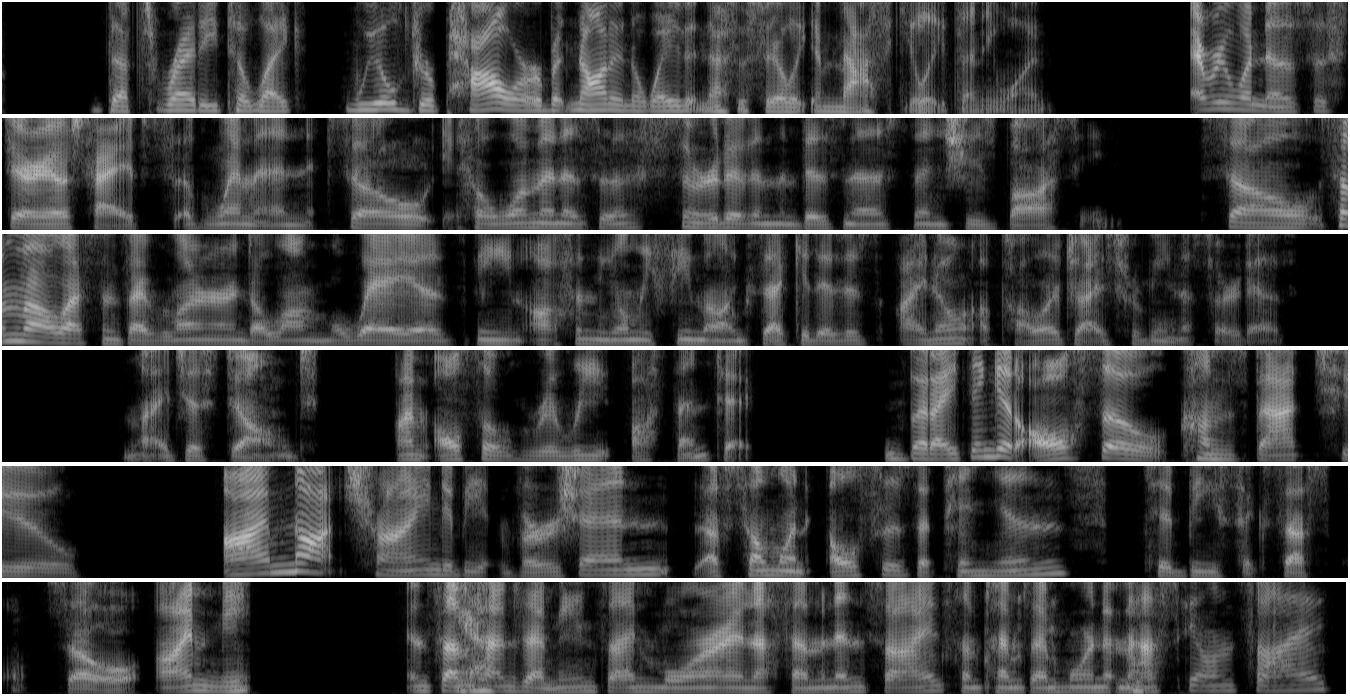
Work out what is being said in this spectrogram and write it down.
that's ready to like wield your power, but not in a way that necessarily emasculates anyone. Everyone knows the stereotypes of women. So if a woman is assertive in the business, then she's bossy. So some of the lessons I've learned along the way of being often the only female executive is I don't apologize for being assertive. I just don't. I'm also really authentic. But I think it also comes back to I'm not trying to be a version of someone else's opinions to be successful. So I'm me. And sometimes yeah. that means I'm more in a feminine side. Sometimes I'm more in a masculine side.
